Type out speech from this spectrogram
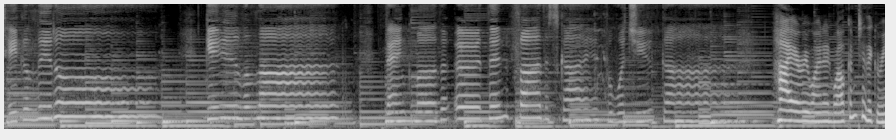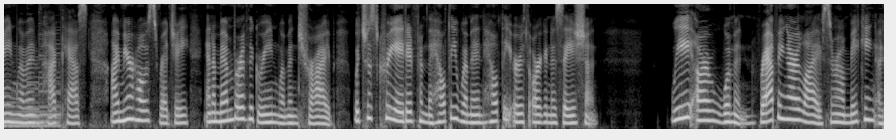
Take a little, give a lot. Thank Mother Earth and Father Sky for what you've got. Hi, everyone, and welcome to the Green Women Podcast. I'm your host, Reggie, and a member of the Green Women Tribe, which was created from the Healthy Women, Healthy Earth organization. We are women wrapping our lives around making a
